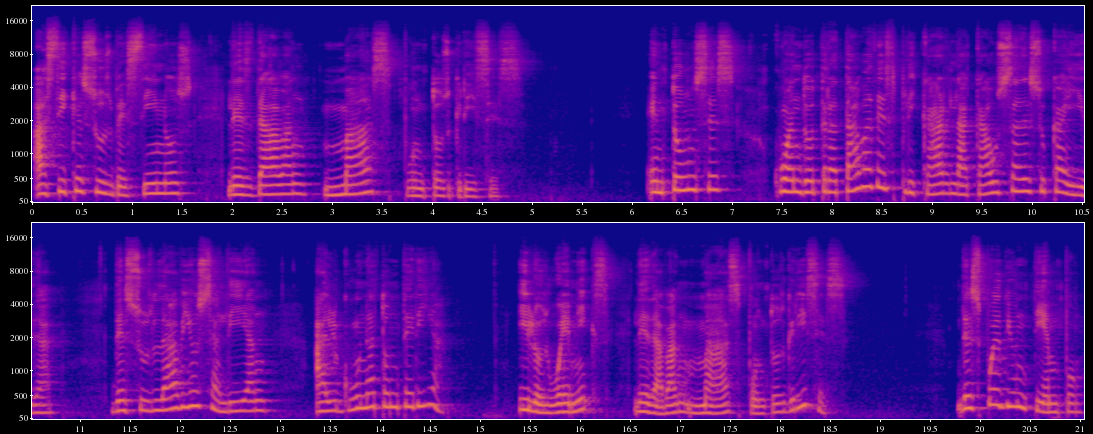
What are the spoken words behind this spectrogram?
así que sus vecinos les daban más puntos grises. Entonces, cuando trataba de explicar la causa de su caída, de sus labios salían alguna tontería y los Wemix le daban más puntos grises. Después de un tiempo,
